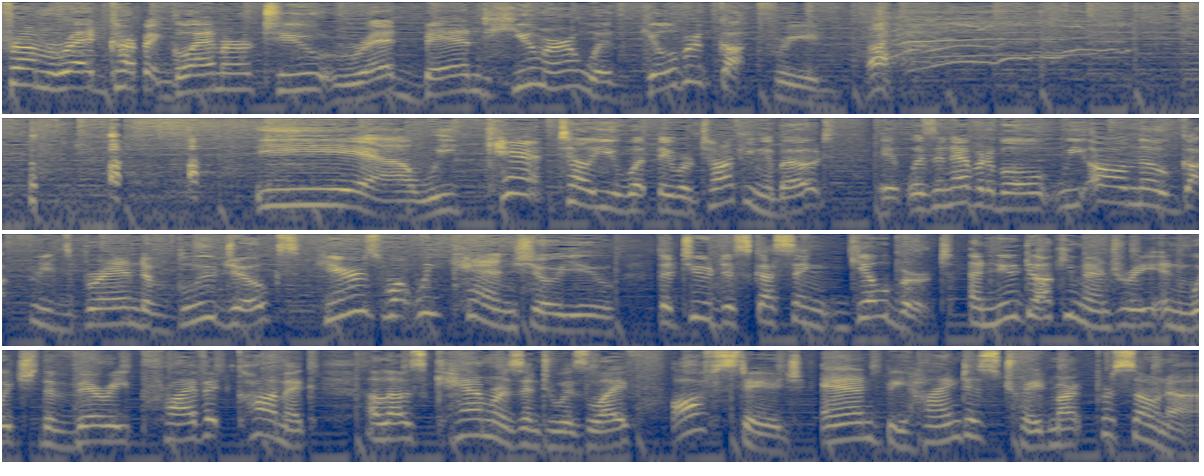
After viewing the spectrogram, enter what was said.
From red carpet glamour to red band humor with Gilbert Gottfried. yeah, we can't tell you what they were talking about. It was inevitable. We all know Gottfried's brand of blue jokes. Here's what we can show you. The two discussing Gilbert, a new documentary in which the very private comic allows cameras into his life offstage and behind his trademark persona.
